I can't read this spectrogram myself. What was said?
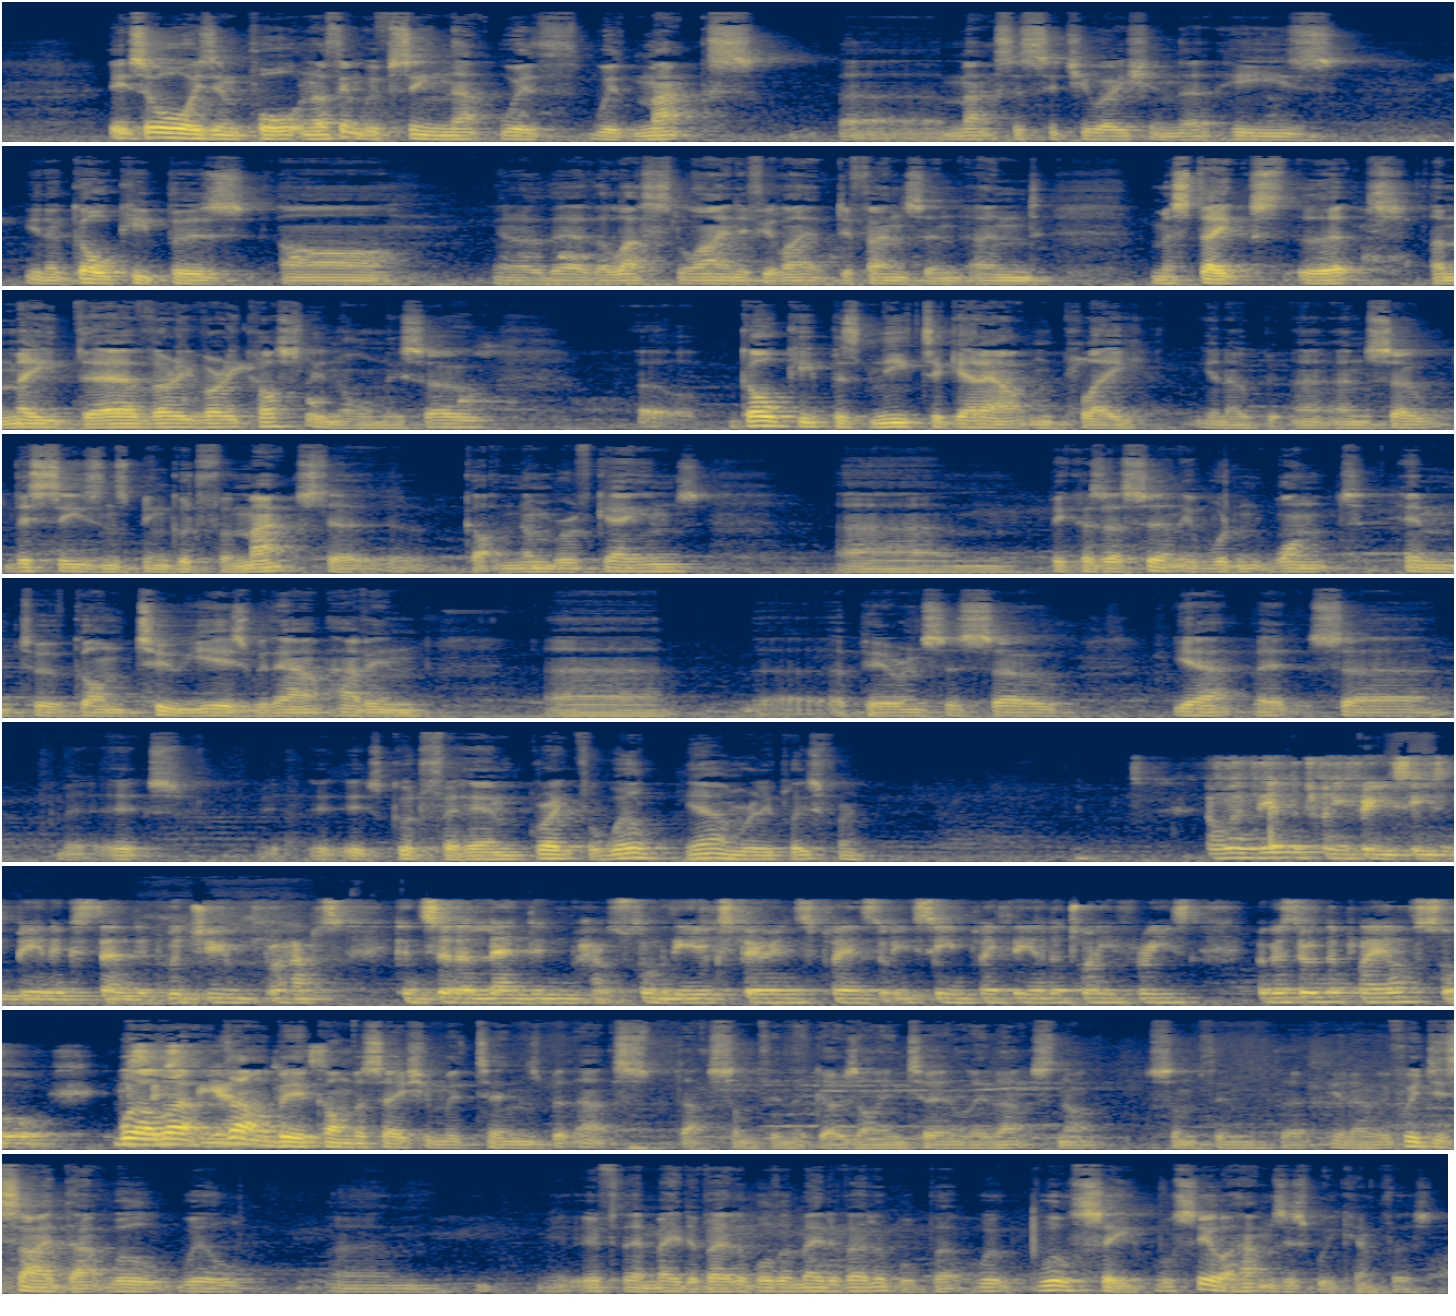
it's always important. I think we've seen that with with Max uh, Max's situation that he's you know goalkeepers are you know they're the last line if you like of defence and and mistakes that are made there very very costly normally. So uh, goalkeepers need to get out and play you know, and so this season's been good for Max. Uh, got a number of games um, because I certainly wouldn't want him to have gone two years without having uh, uh, appearances. So, yeah, it's uh, it's it's good for him. Great for Will. Yeah, I'm really pleased for him. And with the under 23 season being extended, would you perhaps consider lending perhaps some of the experienced players that we've seen play for the under 23s because they're in the playoffs? Or well, that, that'll be a conversation with Tins, but that's that's something that goes on internally. That's not something that you know. If we decide that, we'll we'll um, if they're made available, they're made available. But we'll, we'll see. We'll see what happens this weekend first.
